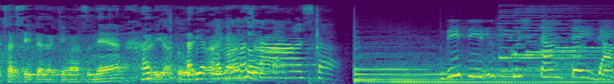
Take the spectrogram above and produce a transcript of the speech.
させていただきますね、はい。ありがとうございました福祉探偵団。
